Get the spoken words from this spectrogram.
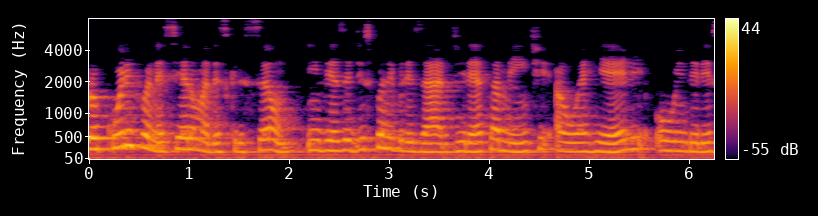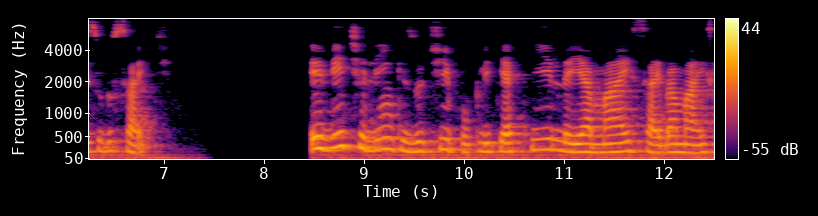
Procure fornecer uma descrição em vez de disponibilizar diretamente a URL ou o endereço do site. Evite links do tipo clique aqui, leia mais, saiba mais,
